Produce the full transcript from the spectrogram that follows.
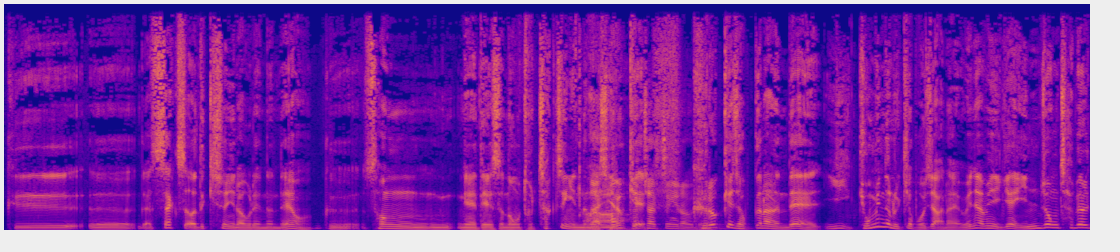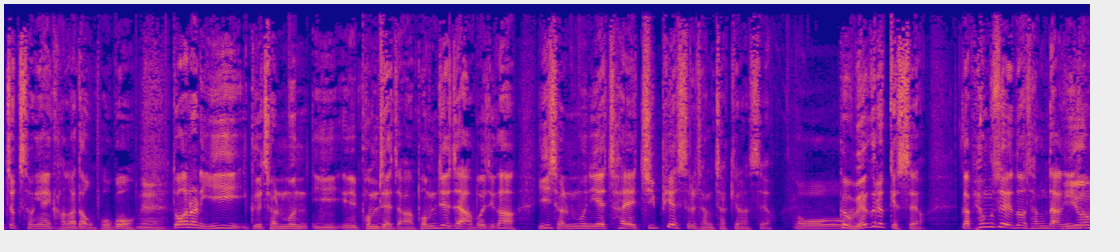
그, 어, 그러니까 섹스 어딕션이라고 그랬는데요. 그 성에 대해서 너무 도착증이 있는 것이 아, 이렇게 도착증이라고 그렇게 접근하는데 이 교민들은 이렇게 보지 않아요. 왜냐하면 이게 인종 차별적 성향이 강하다고 보고 네. 또 하나는 이 그 젊은 이, 이 범죄자, 범죄자 아버지가 이 젊은이의 차에 GPS를 장착해 놨어요. 오. 그럼 왜 그랬겠어요? 그러니까 평소에도 상당히 좀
